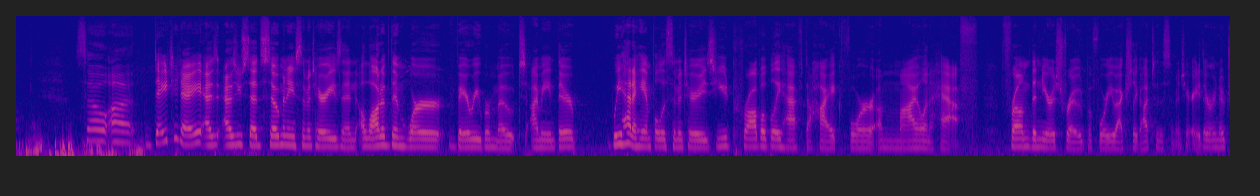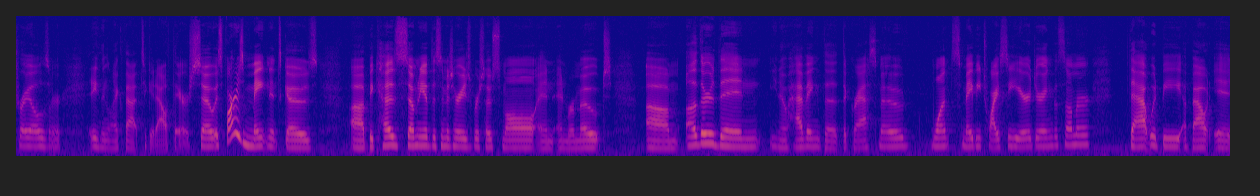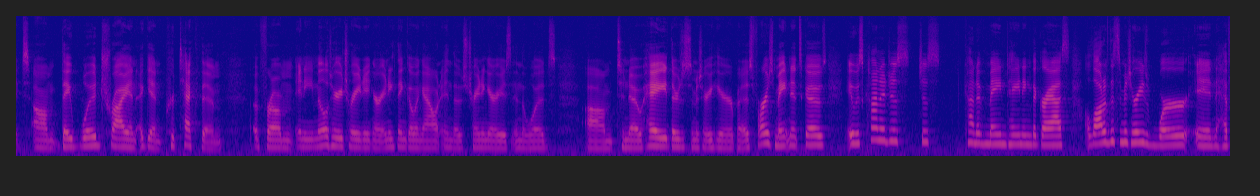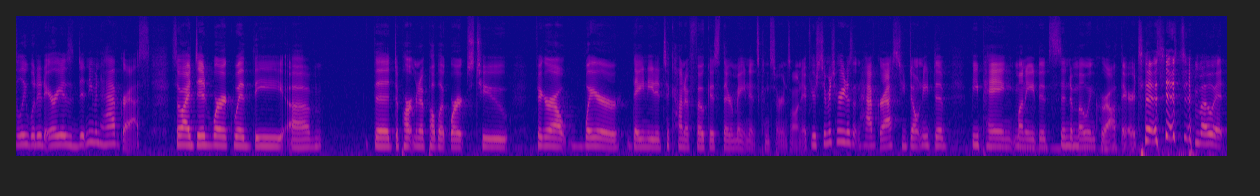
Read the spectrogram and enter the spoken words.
So, uh, day to day, as as you said, so many cemeteries, and a lot of them were very remote. I mean, there we had a handful of cemeteries. You'd probably have to hike for a mile and a half from the nearest road before you actually got to the cemetery. There were no trails or anything like that to get out there. So, as far as maintenance goes, uh, because so many of the cemeteries were so small and, and remote, um, other than you know having the, the grass mowed once, maybe twice a year during the summer, that would be about it. Um, they would try and again protect them from any military training or anything going out in those training areas in the woods um, to know, hey, there's a cemetery here. But as far as maintenance goes, it was kind of just just kind of maintaining the grass. A lot of the cemeteries were in heavily wooded areas, didn't even have grass. So I did work with the um, the Department of Public Works to figure out where they needed to kind of focus their maintenance concerns on. If your cemetery doesn't have grass, you don't need to be paying money to send a mowing crew out there to, to, to mow it.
